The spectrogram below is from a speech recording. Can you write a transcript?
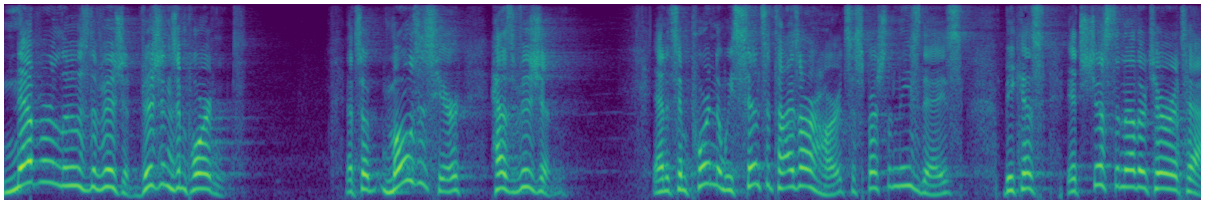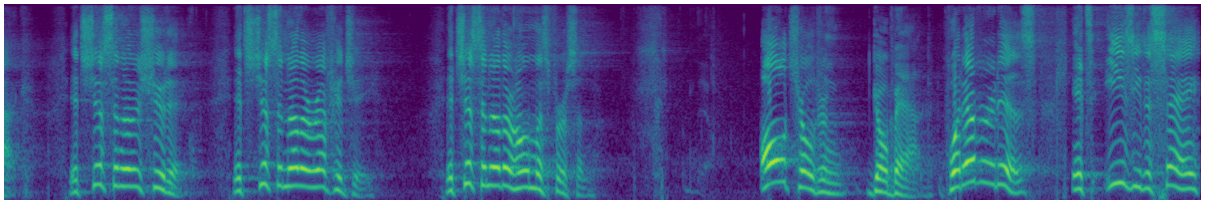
never lose the vision. Vision's important. And so Moses here has vision. And it's important that we sensitize our hearts, especially in these days, because it's just another terror attack. It's just another shooting. It's just another refugee. It's just another homeless person. All children go bad. Whatever it is, it's easy to say,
